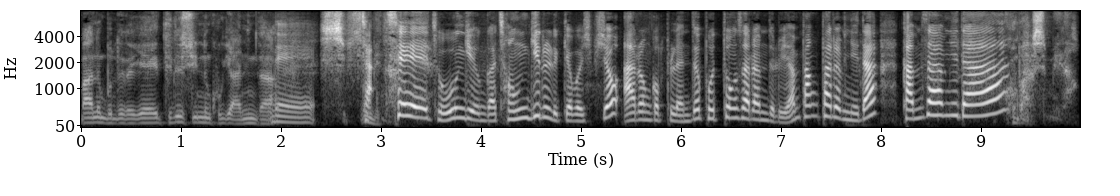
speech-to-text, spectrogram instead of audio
많은 분들에게 드릴 수 있는 곡이 아닌가 네. 자, 싶습니다. 새해 좋은 기운과 정기를 느껴보십시오. 아론 거플랜드 보통 사람들을 위한 팡파르입니다. 감사합니다. 고맙습니다.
